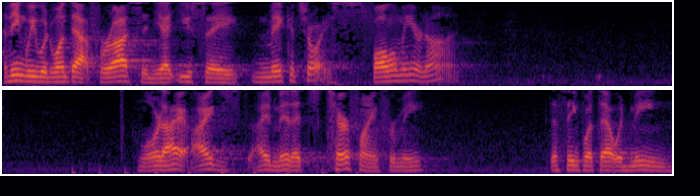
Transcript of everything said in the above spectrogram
I think we would want that for us, and yet you say, make a choice. Follow me or not. Lord, I, I just, I admit it's terrifying for me to think what that would mean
